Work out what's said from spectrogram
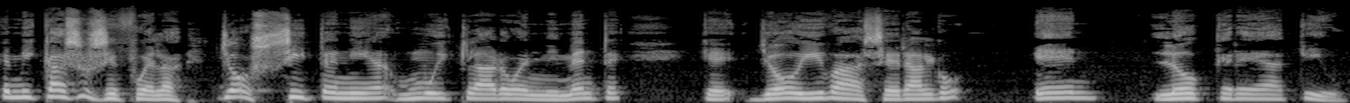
En mi caso sí fue la... Yo sí tenía muy claro en mi mente que yo iba a hacer algo en lo creativo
